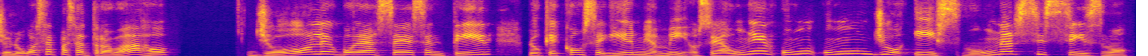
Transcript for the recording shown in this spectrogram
Yo le voy a hacer pasar trabajo. Yo le voy a hacer sentir lo que es conseguirme a mí. O sea, un, un, un yoísmo, un narcisismo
